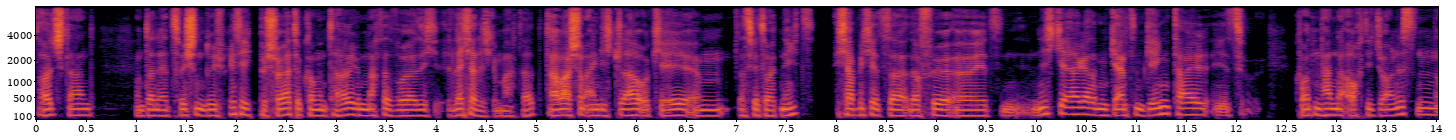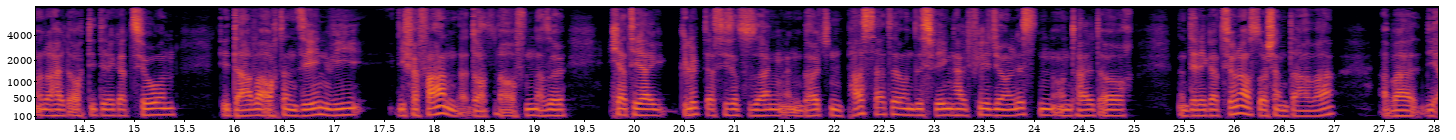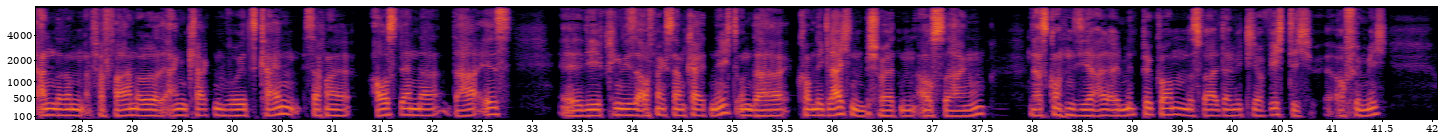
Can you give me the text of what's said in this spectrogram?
und dann er zwischendurch richtig bescheuerte Kommentare gemacht hat, wo er sich lächerlich gemacht hat. Da war schon eigentlich klar, okay, ähm, das wird heute nichts. Ich habe mich jetzt dafür äh, jetzt nicht geärgert, ganz im Gegenteil, jetzt konnten halt auch die Journalisten oder halt auch die Delegation, die da war, auch dann sehen, wie die Verfahren da dort laufen. Also ich hatte ja Glück, dass ich sozusagen einen deutschen Pass hatte und deswegen halt viele Journalisten und halt auch eine Delegation aus Deutschland da war. Aber die anderen Verfahren oder die Angeklagten, wo jetzt kein, ich sag mal, Ausländer da ist, äh, die kriegen diese Aufmerksamkeit nicht und da kommen die gleichen bescheuerten Aussagen. Das konnten sie ja alle mitbekommen. Das war halt dann wirklich auch wichtig, äh, auch für mich.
